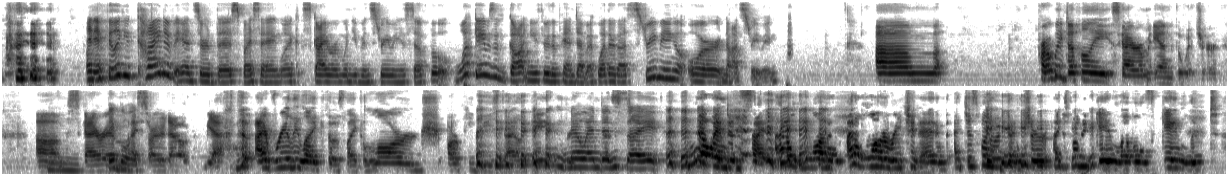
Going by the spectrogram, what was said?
and I feel like you kind of answered this by saying like Skyrim when you've been streaming and stuff. But what games have gotten you through the pandemic, whether that's streaming or not streaming? um, probably definitely Skyrim and The Witcher. Um, Mm, Skyrim, I started out, yeah, I really like those like large RPG style games. no end in sight. no end in sight. I don't want to. I don't want to reach an end. I just want to adventure. I just want to gain levels, gain loot.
